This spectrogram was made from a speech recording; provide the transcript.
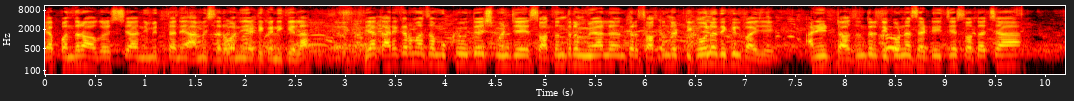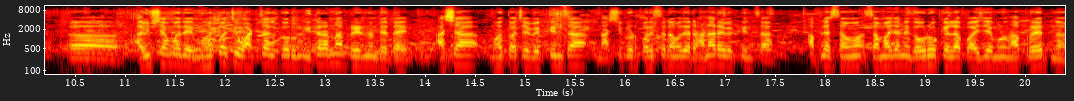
या पंधरा ऑगस्टच्या निमित्ताने आम्ही सर्वांनी या ठिकाणी केला. या कार्यक्रमाचा मुख्य उद्देश म्हणजे स्वातंत्र्य मिळाल्यानंतर स्वातंत्र्य टिकवलं देखील पाहिजे आणि स्वातंत्र्य टिकवण्यासाठी जे स्वतःच्या आयुष्यामध्ये महत्त्वाची वाटचाल करून इतरांना प्रेरणा देत आहे अशा महत्त्वाच्या व्यक्तींचा नाशिक रोड परिसरामध्ये राहणाऱ्या व्यक्तींचा आपल्या समा समाजाने गौरव केला पाहिजे म्हणून हा प्रयत्न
